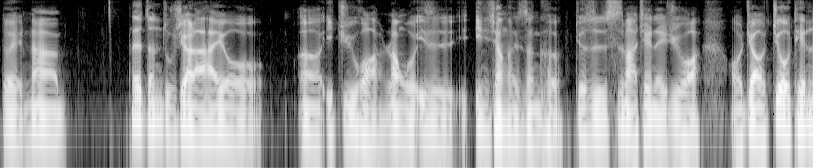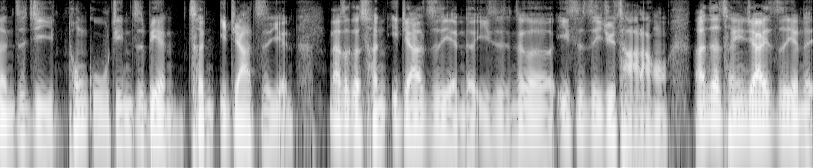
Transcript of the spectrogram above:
对，那那整组下来还有。呃，一句话让我一直印象很深刻，就是司马迁的一句话，哦，叫“就天人之际，通古今之变，成一家之言”。那这个“成一家之言”的意思，这个意思自己去查了哈。反正这“成一家之言”的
